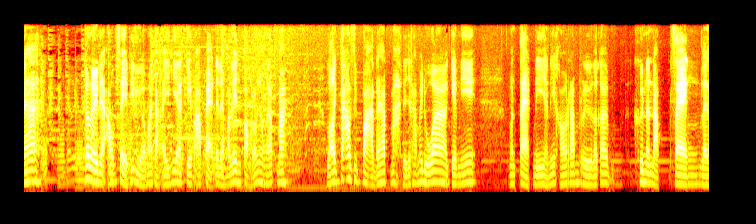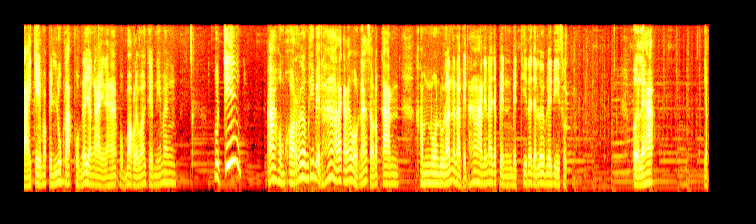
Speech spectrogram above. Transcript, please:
นะฮะก็เลยเนี่ยเอาเศษที่เหลือมาจากไอเหี้ยเกม R8 เนี่ยแหละมาเล่นต่อแล้วผู้ชมครับมา 190 บาทนะครับมาเดี๋ยวจะทำให้ดูว่าเกมนี้ มันแตกดีอย่างที่เขาร่ำรือแล้วก็ขึ้นอันดับแซงหลาย ๆ เกมมาเป็นลูกรักผมได้ยังไงนะฮะ ผมบอกเลยว่าเกมนี้มันสุดจริง อะผมขอเริ่มที่เบ็ดห้าแล้วกันนะผมนะสำหรับการคำนวณดูแล้วนะเบ็ดห้านี่น่าจะเป็นเบ็ดที่น่าจะเริ่มได้ดีสุด เปิดเลยฮะ อย่า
